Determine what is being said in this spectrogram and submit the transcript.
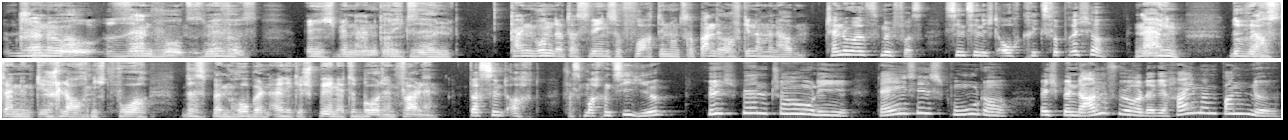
General Sanford Smithers, ich bin ein Kriegsheld. Kein Wunder, dass wir ihn sofort in unsere Bande aufgenommen haben. General Smithers, sind Sie nicht auch Kriegsverbrecher? Nein, du wirfst einem Tischlauch nicht vor, dass beim Hobeln einige Späne zu Boden fallen. Das sind acht. Was machen Sie hier? Ich bin Jody, Daisys Bruder. Ich bin der Anführer der geheimen Bande.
